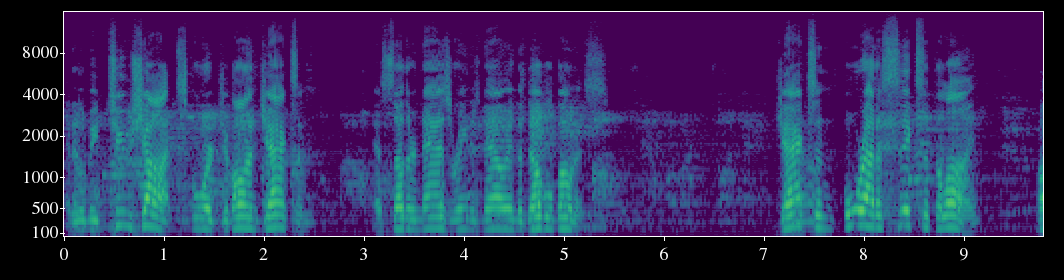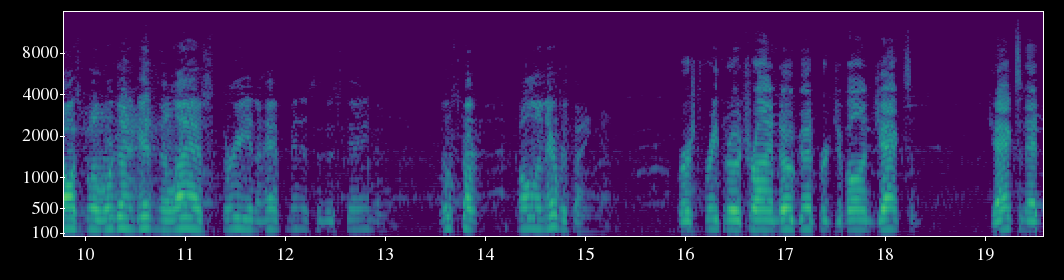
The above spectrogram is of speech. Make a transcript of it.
And it'll be two shots for Javon Jackson as Southern Nazarene is now in the double bonus. Jackson, four out of six at the line. Possible we're going to get in the last three and a half minutes of this game, and they'll start calling everything now. First free throw try, no good for Javon Jackson. Jackson had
